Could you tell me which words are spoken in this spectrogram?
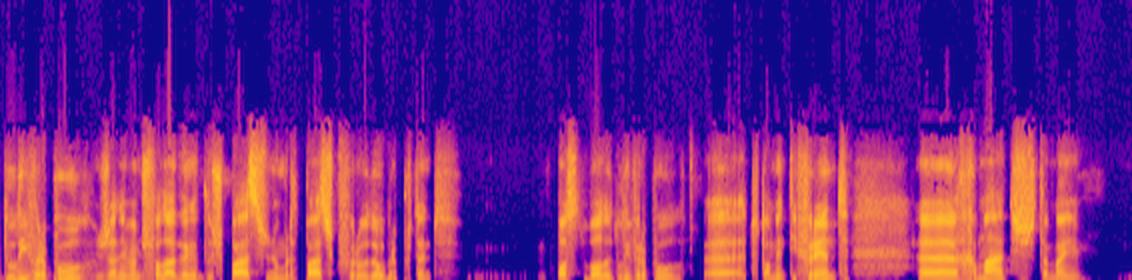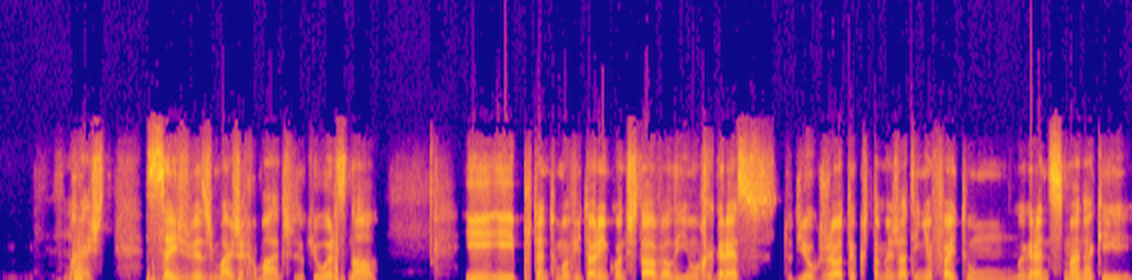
do Liverpool. Já nem vamos falar de, dos passos, número de passos que foram o dobro, portanto, posse de bola do Liverpool totalmente diferente. remates também mais seis vezes mais remates do que o Arsenal. E, e, portanto, uma vitória incontestável e um regresso do Diogo Jota, que também já tinha feito um, uma grande semana aqui,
